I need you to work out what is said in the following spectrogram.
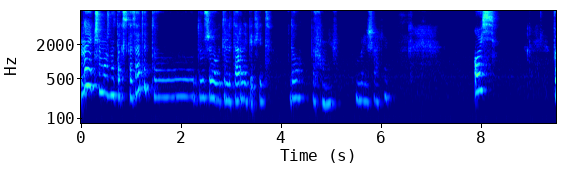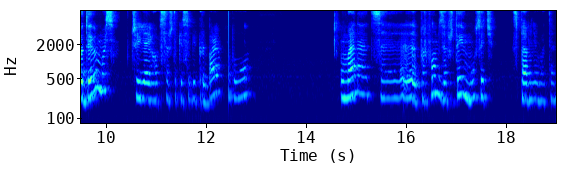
ну, якщо можна так сказати, то дуже утилітарний підхід до парфумів в моїй шафі. Ось, подивимось, чи я його все ж таки собі придбаю, бо у мене це парфум завжди мусить спевнювати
